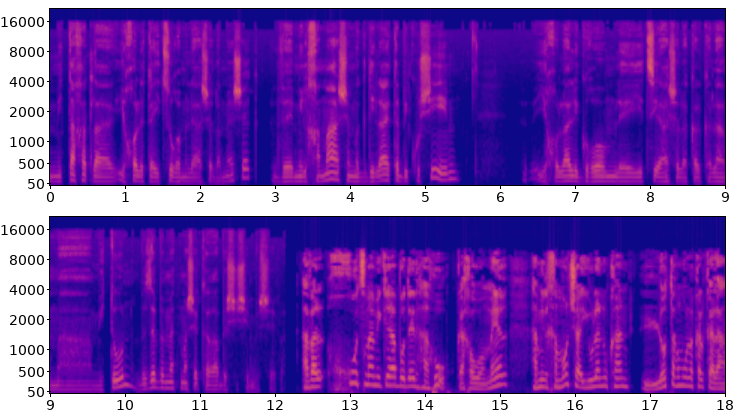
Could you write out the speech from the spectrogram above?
מתחת ליכולת הייצור המלאה של המשק, ומלחמה שמגדילה את הביקושים יכולה לגרום ליציאה של הכלכלה מהמיתון, וזה באמת מה שקרה ב-67. אבל חוץ מהמקרה הבודד ההוא, ככה הוא אומר, המלחמות שהיו לנו כאן לא תרמו לכלכלה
